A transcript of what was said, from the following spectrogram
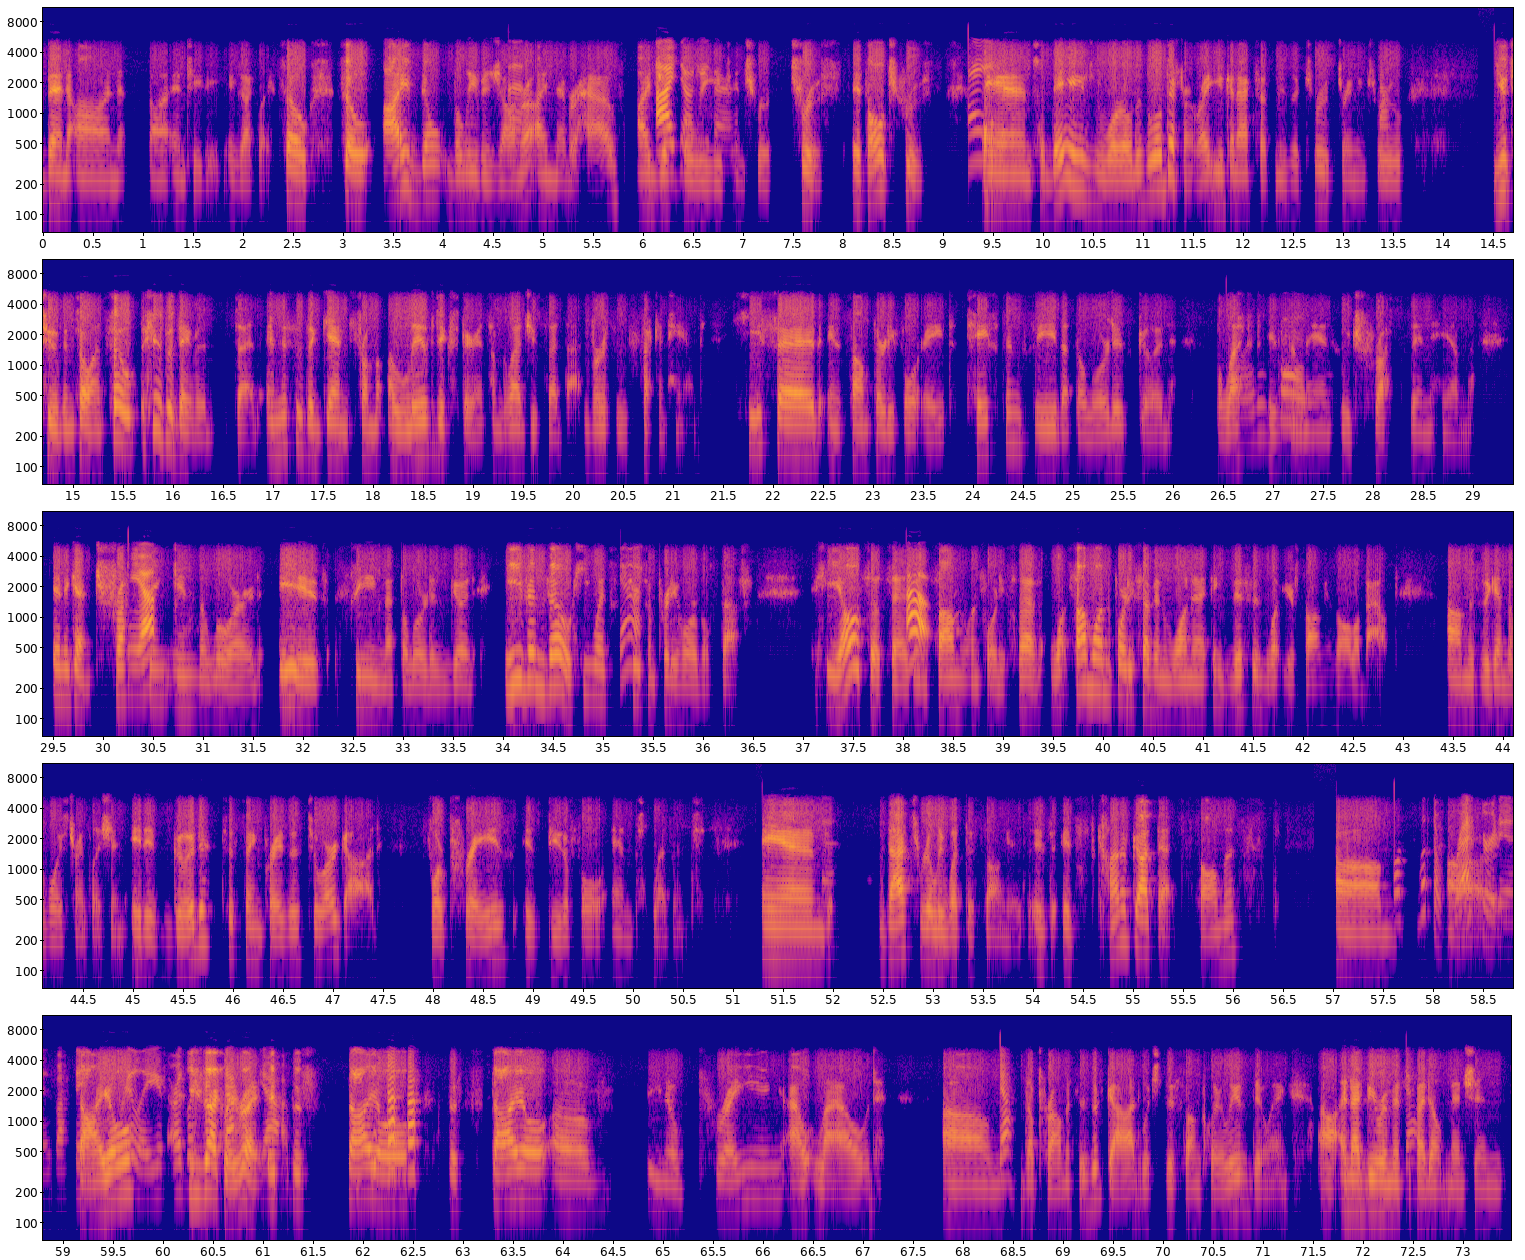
been on uh, MTV. Exactly. So, so I don't believe in genre. I never have. I just Uh, I believe either. in truth. Truth. It's all truth. Hey. And today's world is a little different, right? You can access music through streaming, through YouTube, and so on. So here's what David said, and this is again from a lived experience. I'm glad you said that versus secondhand. He said in Psalm 34:8, "Taste and see that the Lord is good. Blessed Lord is is the man who trusts in Him." And again, trusting in the Lord is seeing that the Lord is good, even though he went Yeah. through some pretty horrible stuff. He also says Oh. in Psalm 147, Psalm 147, 1, and I think this is what your song is all about. Um, this is again the voice translation. It is good to sing praises to our God, for praise is beautiful and pleasant. And that's really what this song is. It's, it's kind of got that psalmist um, What's what the uh, record is, I think, style. really. Exactly right. Yeah. It's the style, the style of you know praying out loud um, Yeah. the promises of God, which this song clearly is doing. Uh, and I'd be remiss if I don't mention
